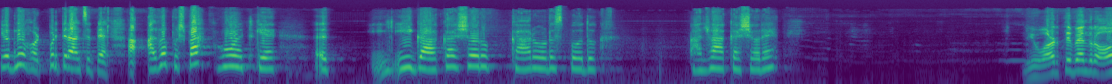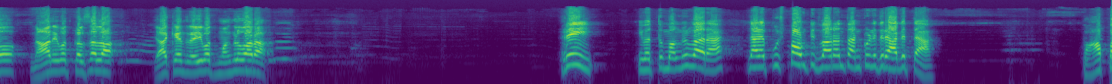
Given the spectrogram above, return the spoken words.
ಇವಾಗ ನೀವು ಹೊಟ್ಬಿಡ್ತೀರಾ ಅನ್ಸುತ್ತೆ. ಅ- ಅಲ್ವಾ ಪುಷ್ಪ? ಹ್ಞೂ ಅದಕ್ಕೆ ಈಗ ಆಕಾಶ್ ಅವರು ಕಾರ್ ಓಡಿಸ್ಬೋದು. ಅಲ್ವಾ ಆಕಾಶ್ ಅವರೇ? ನೀವು ಹೊರಡ್ತೀವಿ ಅಂದ್ರು ನಾನು ಇವತ್ತು ಕಳ್ಸಲ್ಲ ಯಾಕೆಂದ್ರೆ ಇವತ್ತು ಮಂಗಳವಾರ. ರೀ ಇವತ್ತು ಮಂಗಳವಾರ. ನಾಳೆ ಪುಷ್ಪ ಹೊಂಟಿದ್ವಾರ ವಾರ ಅಂತ ಅನ್ಕೊಂಡಿದ್ರೆ ಆಗತ್ತಾ? ಪಾಪ.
